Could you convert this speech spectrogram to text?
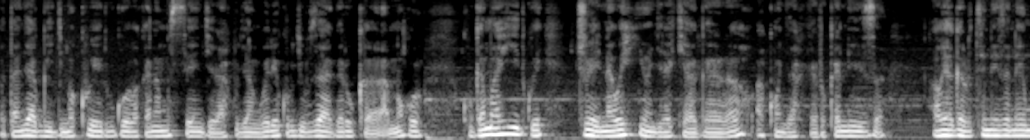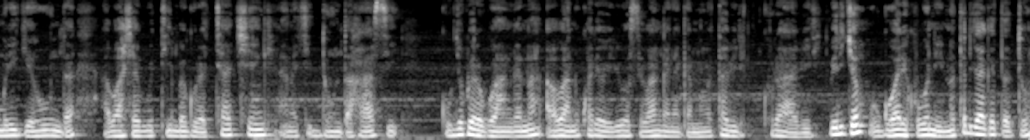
batangira guhigima kubera ubwoba bakanamusengera kugira ngo barebe ko byibuze yagaruka amahoro ku bw'amahirwe Dre nawe yongera akihagararaho akongera akagaruka neza. Aho yagarutse neza nawe muri gahunda abasha gutimbagura cya Cheng anakidunda hasi. Ku buryo kubera guhangana aba bantu uko ari babiri bose banganyaga amanota abiri kuri abiri. Bityo ubwo wari kubona inota rya gatatu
